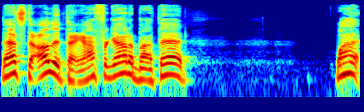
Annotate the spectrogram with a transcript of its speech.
That's the other thing. I forgot about that. Why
